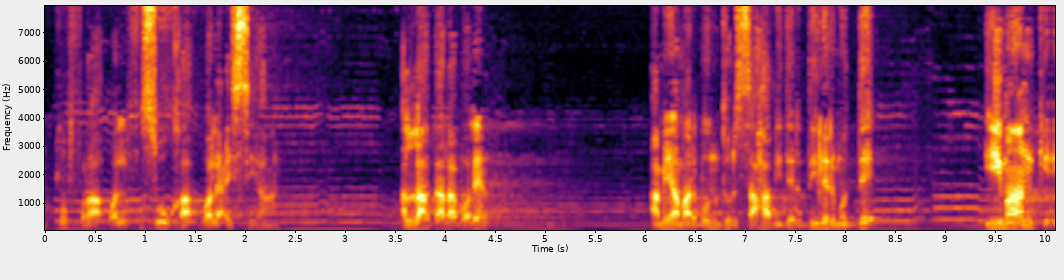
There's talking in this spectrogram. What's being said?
الكفر والفسوق والعصيان আল্লাহ তাআলা বলেন আমি আমার বন্ধুর সাহাবীদের দিলের মধ্যে ঈমানকে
